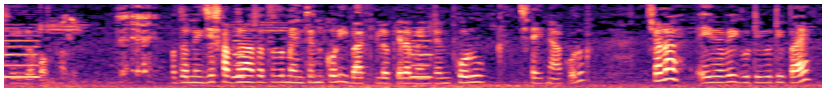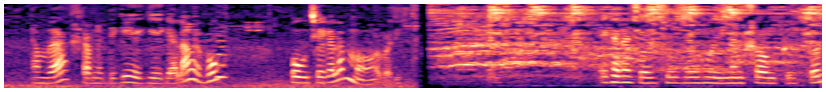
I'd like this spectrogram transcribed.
সেই রকম ভাবে অত নিজে সাবধানতাটা তো মেনটেন করি বাকি লোকেরা মেনটেন করুক সেই না করুক। চলো এইভাবেই গুটি গুটি পায় আমরা সামনের দিকে এগিয়ে গেলাম এবং পৌঁছে গেলাম মামার বাড়ি এখানে চলছে যে হরিনাম সংকীর্তন।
